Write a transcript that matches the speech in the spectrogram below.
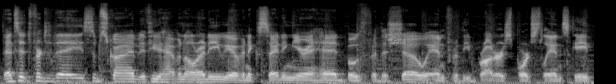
That's it for today. Subscribe if you haven't already. We have an exciting year ahead, both for the show and for the broader sports landscape,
